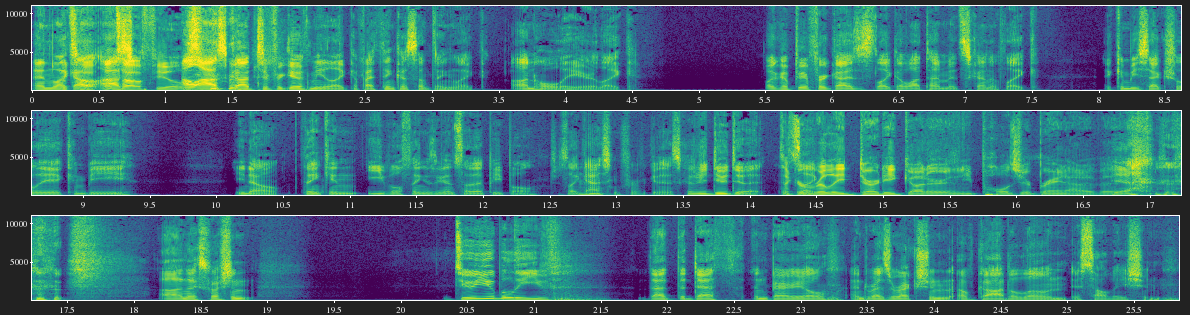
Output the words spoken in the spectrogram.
And like that's, I'll how, ask how it feels. I'll ask God to forgive me, like if I think of something like unholy or like, like I feel for guys, it's like a lot of time it's kind of like, it can be sexually, it can be, you know, thinking evil things against other people, just like Mhm. asking for forgiveness because we do do it. it's like a really dirty gutter, and he pulls your brain out of it. yeah. uh, next question: Do you believe that the death and burial and resurrection of God alone is salvation?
